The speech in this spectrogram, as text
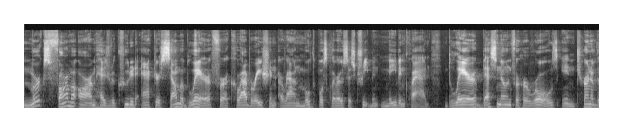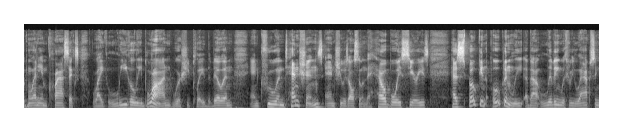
Merck's pharma arm has recruited actor Selma Blair for a collaboration around multiple sclerosis treatment Mavenclad. Blair, best known for her roles in turn of the millennium classics like Legally Blonde, where she played the villain, and Cruel Intentions, and she was also in the Hellboy series, has spoken openly about living with relapsing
